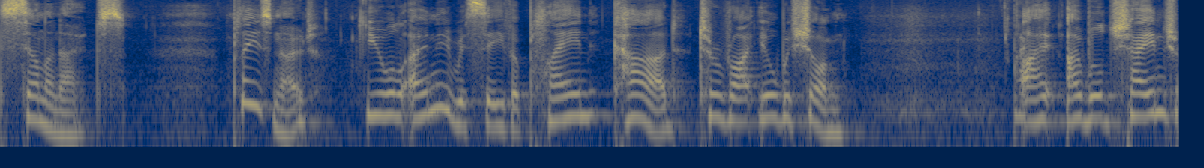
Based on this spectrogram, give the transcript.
Seller notes. Please note, you will only receive a plain card to write your wish on. I, I will change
